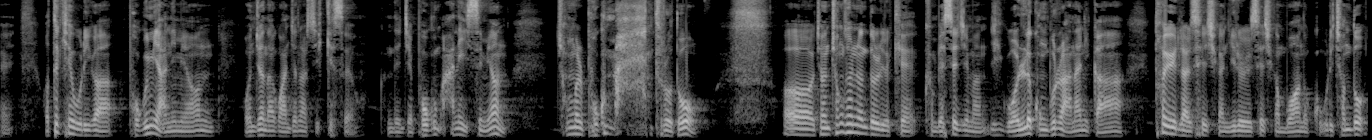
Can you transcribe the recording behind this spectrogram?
예. 어떻게 우리가 복음이 아니면 온전하고 안전할 수 있겠어요. 근데 이제 복음 안에 있으면 정말 복음만 들어도 어, 전 청소년들 이렇게 그 메시지만 원래 공부를 안 하니까 토요일 날 3시간, 일요일 3시간 모아놓고 우리 전도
